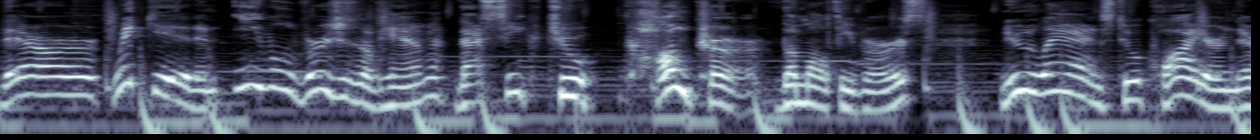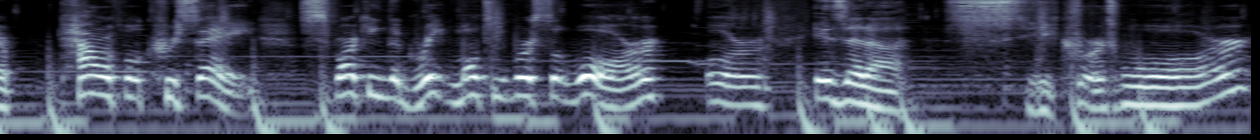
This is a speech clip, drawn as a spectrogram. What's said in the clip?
there are wicked and evil versions of him that seek to conquer the multiverse, new lands to acquire in their powerful crusade, sparking the great multiversal war? Or is it a secret war?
